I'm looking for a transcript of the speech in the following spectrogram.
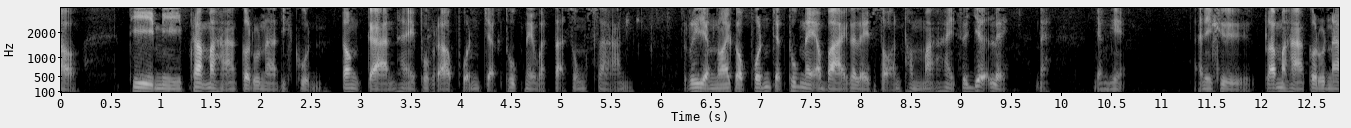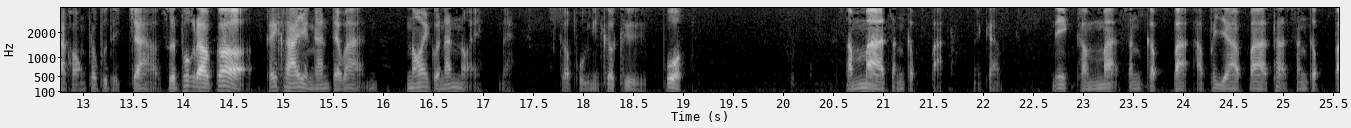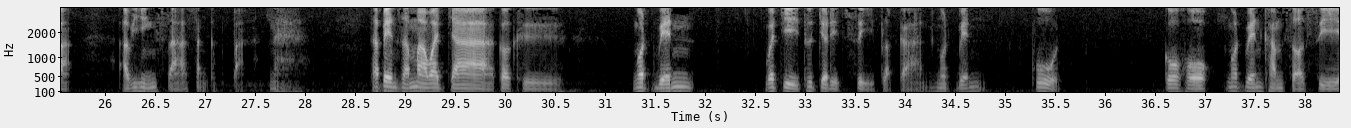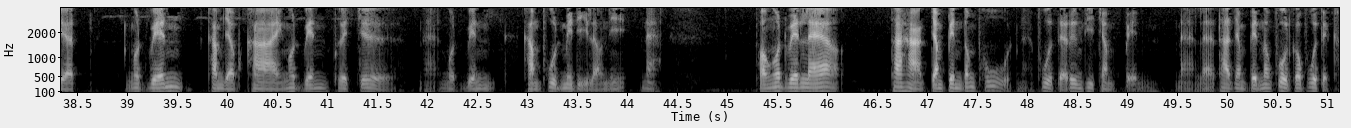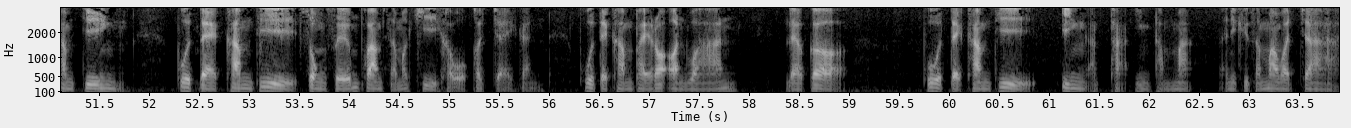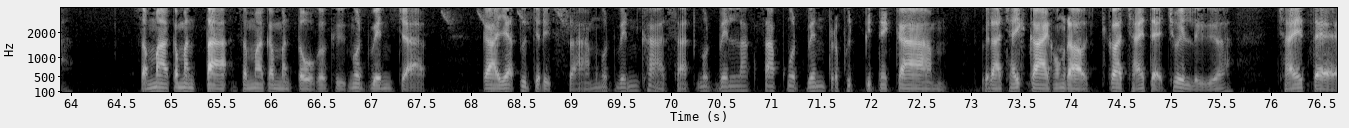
ที่มีพระมหากรุณาธิคุณ ต้องการให้พวกเราพ้นจากทุกในวัฏสงสาร หรืออย่างน้อยก็พ้นจากทุกในอบายก็เลยสอนธรรมะให้ซะเยอะเลยนะอย่างนี้อันนี้คือพระมหากรุณาของพระพุทธเจ้า ส่วนพวกเราก็คล้าย ๆ อย่างนั้น แต่ว่าน้อยกว่านั้นหน่อยนะก็พวกนี้ก็คือพวกสัมมาสังกัปปะนะครับเนคขมมะสังกัปปะ อัพยาปาทะสังกัปปะ อวิหิงสาสังกัปปะนะ ถ้าเป็นสัมมาวาจาก็คืองดเว้นวจีทุจริตสี่ประการ งดเว้นพูด โกหก งดเว้นคำส่อเสียด งดเว้นคำหยาบคาย งดเว้นเพ้อเจ้อนะงดเว้นคำพูดไม่ดีเหล่านี้นะพองดเว้นแล้วถ้าหากจำเป็นต้องพูดนะพูดแต่เรื่องที่จำเป็นนะและถ้าจำเป็นต้องพูดก็พูดแต่คำจริง พูดแต่คำที่ส่งเสริมความสามัคคีเข้าอกเข้าใจกัน พูดแต่คำไพเราะอ่อนหวาน แล้วก็พูดแต่คำที่อิงอัฏฐะอิงธรรมะ อันนี้คือสัมมาวจาสัมมากัมมันตะสัมมากัมมันโตก็คืองดเว้นจากกายทุจริตสามงดเว้นฆ่าสัตว์ งดเว้นลักทรัพย์ งดเว้นประพฤติผิดในกาม เวลาใช้กายของเราก็ใช้แต่ช่วยเหลือ ใช้แต่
